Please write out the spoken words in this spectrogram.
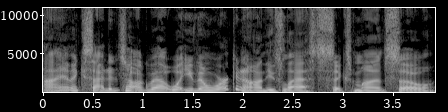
I am excited to talk about what you've been working on these last six months. So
